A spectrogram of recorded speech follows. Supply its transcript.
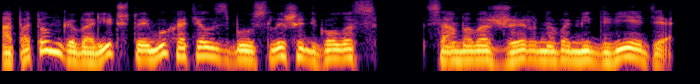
а потом говорит, что ему хотелось бы услышать голос самого жирного медведя,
